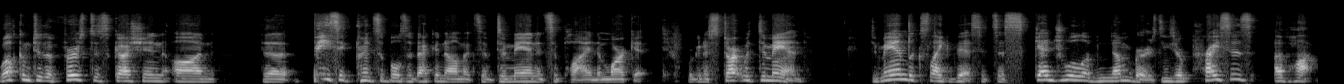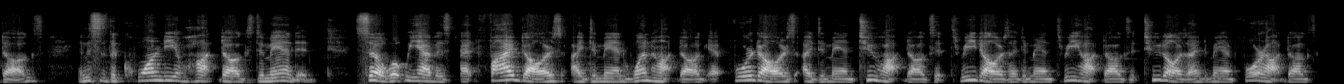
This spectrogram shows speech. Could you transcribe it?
Welcome to the first discussion on the basic principles of economics of demand and supply in the market. We're going to start with demand. Demand looks like this. It's a schedule of numbers. These are prices of hot dogs, and this is the quantity of hot dogs demanded. So what we have is at $5, I demand one hot dog. At $4, I demand two hot dogs. At $3, I demand three hot dogs. At $2, I demand four hot dogs.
